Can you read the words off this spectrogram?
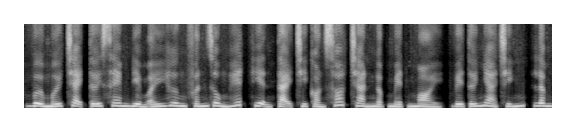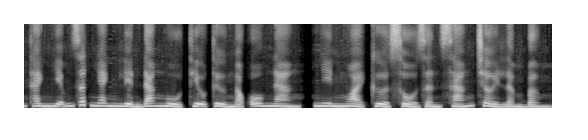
vừa mới chạy tới xem điểm ấy hưng phấn dùng hết hiện tại chỉ còn sót tràn ngập mệt mỏi, về tới nhà chính, Lâm Thanh Nhiễm rất nhanh liền đang ngủ thiệu tử ngọc ôm nàng, nhìn ngoài cửa sổ dần sáng trời lầm bầm.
